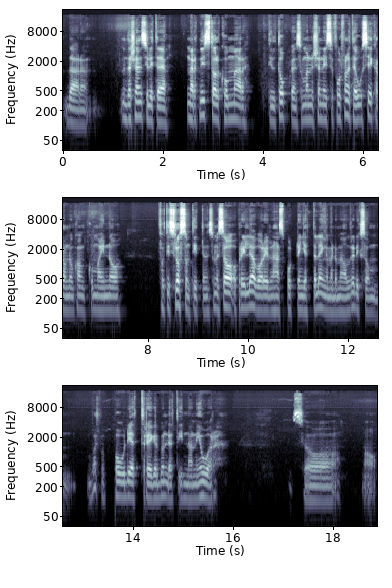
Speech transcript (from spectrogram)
där. Men det känns ju lite, när ett nytt stall kommer till toppen, så man känner sig fortfarande lite osäker om de kan komma in och faktiskt slåss om titeln. Som jag sa, Aprilia har varit i den här sporten jättelänge, men de har aldrig liksom varit på podiet regelbundet innan i år. Så, ja.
